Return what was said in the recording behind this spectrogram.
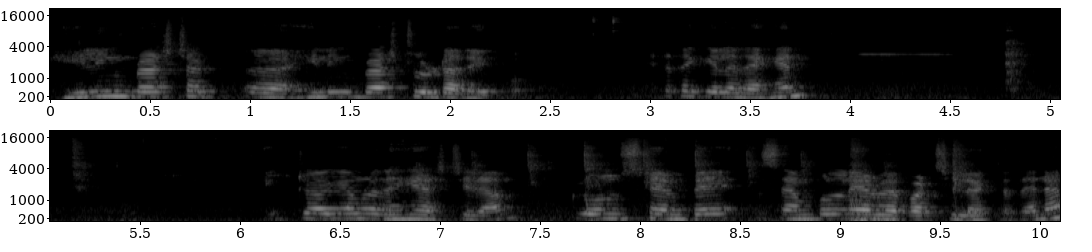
হিলিং ব্রাশটা হিলিং ব্রাশ টুলটা দেখব। এটাতে গেলে দেখেন, একটু আগে আমরা দেখে আসছিলাম ক্লোন স্ট্যাম্পে স্যাম্পল নেওয়ার ব্যাপার ছিল একটা, তাই না?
